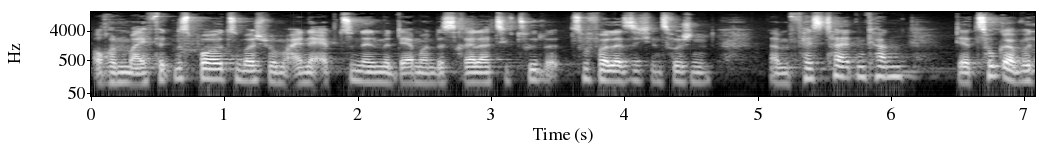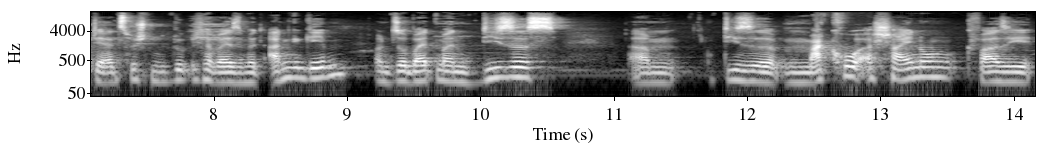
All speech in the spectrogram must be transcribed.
auch in MyFitnessPal zum Beispiel, um eine App zu nennen, mit der man das relativ zuverlässig inzwischen ähm, festhalten kann, der Zucker wird ja inzwischen glücklicherweise mit angegeben. Und sobald man dieses, ähm, diese Makroerscheinung quasi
